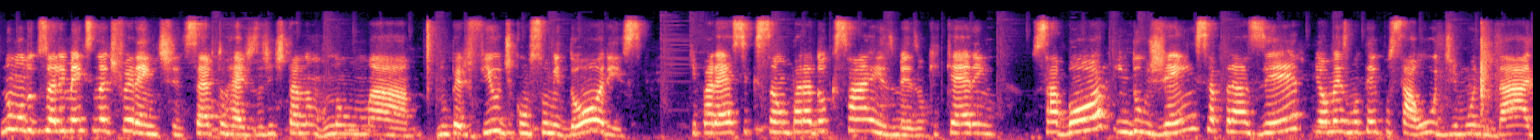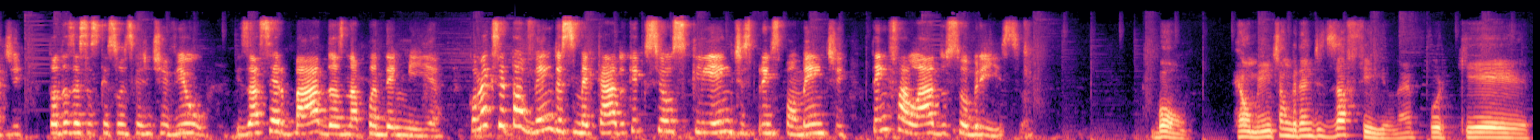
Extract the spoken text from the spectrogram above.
No mundo dos alimentos não é diferente, certo, Regis? A gente está num, num perfil de consumidores que parece que são paradoxais mesmo, que querem sabor, indulgência, prazer e ao mesmo tempo saúde, imunidade, todas essas questões que a gente viu exacerbadas na pandemia. Como é que você está vendo esse mercado? O que, que seus clientes, principalmente, têm falado sobre isso? Bom, realmente é um grande desafio, né? Porque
